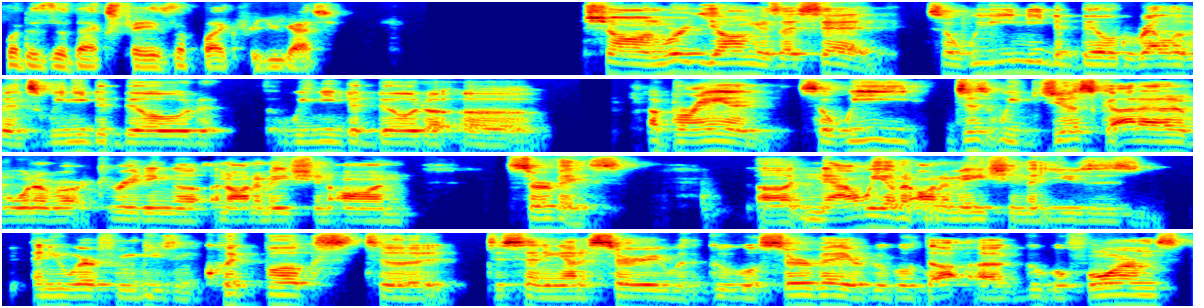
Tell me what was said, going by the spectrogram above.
what does the next phase look like for you guys? Sean, we're young, as I said, so we need to build relevance. We need to build we need to build a, a a brand. So we just we just got out of one of our creating a, an automation on surveys. Uh, now we have an automation that uses anywhere from using QuickBooks to to sending out a survey with Google Survey or Google uh, Google Forms.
